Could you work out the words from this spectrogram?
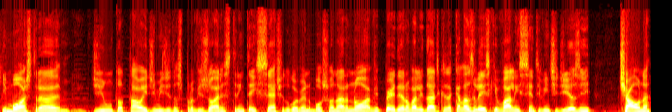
que mostra de um total de medidas provisórias, 37 do governo Bolsonaro, 9 perderam validade. Quer dizer, aquelas leis que valem 120 dias e tchau, né?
